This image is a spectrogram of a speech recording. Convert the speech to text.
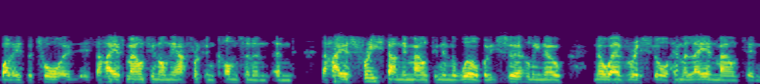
well it's the tall, it's the highest mountain on the African continent and the highest freestanding mountain in the world, but it's certainly no no Everest or Himalayan mountain.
